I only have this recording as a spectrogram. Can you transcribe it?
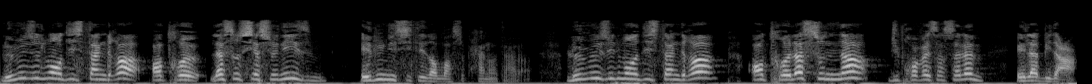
Le musulman distinguera entre l'associationnisme et l'unicité d'Allah subhanahu wa ta'ala. Le musulman distinguera entre la sunna du prophète sallam et la bid'a.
